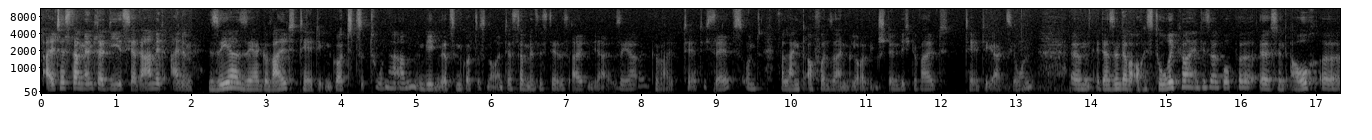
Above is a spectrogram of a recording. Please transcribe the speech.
Alttestamentler, die es ja da mit einem sehr, sehr gewalttätigen Gott zu tun haben. Im Gegensatz zum Gott des Neuen Testaments ist der des Alten ja sehr gewalttätig selbst und verlangt auch von seinen Gläubigen ständig gewalttätige Aktionen. Ähm, da sind aber auch Historiker in dieser Gruppe, es sind auch äh,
